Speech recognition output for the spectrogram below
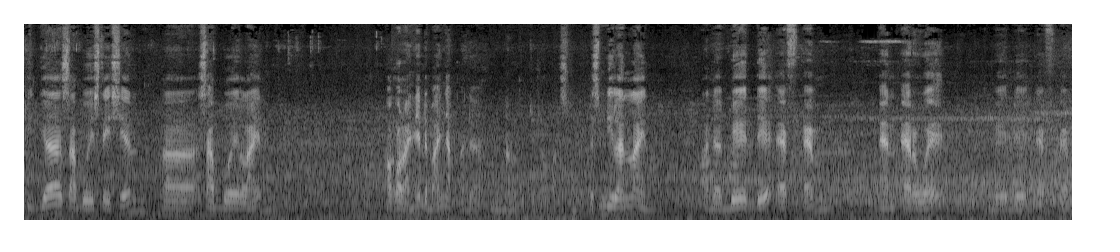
Tiga subway station uh, subway line. Oh kalau lainnya ada banyak ada enam tujuh delapan ada sembilan line. Ada B D F M N R W BDFF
